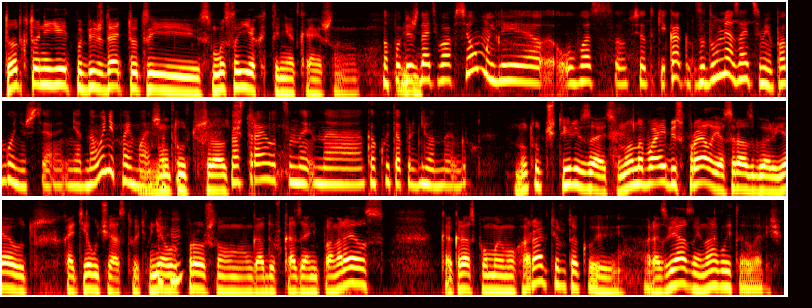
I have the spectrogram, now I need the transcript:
тот, кто не едет побеждать, тот и смысла ехать-то нет, конечно. Но побеждать во всем или у вас все-таки как за двумя зайцами погонишься, ни одного не поймаешь? Ну, а тут тут сразу... настраиваться на, на какую-то определенную игру. Ну, тут четыре зайца. Но на бои без правил, я сразу говорю, я вот хотел участвовать. Мне Мгм. вот в прошлом году в Казани понравилось. Как раз по моему характеру такой развязный, наглый товарищ.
